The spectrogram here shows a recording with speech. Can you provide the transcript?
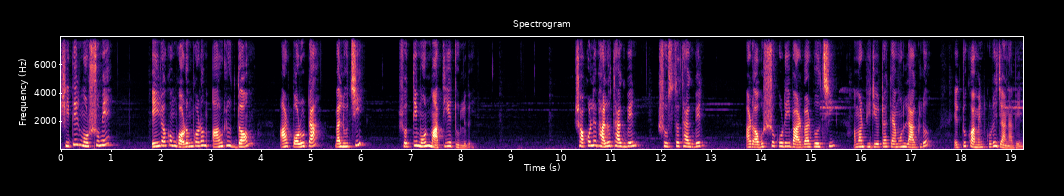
শীতের মরশুমে এই রকম গরম গরম আলুর দম আর পরোটা বা লুচি সত্যি মন মাতিয়ে তুলবে। সকলে ভালো থাকবেন। সুস্থ থাকবেন। আর অবশ্য করেই বারবার বলছি, আমার ভিডিওটা কেমন লাগল একটু কমেন্ট করে জানাবেন।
